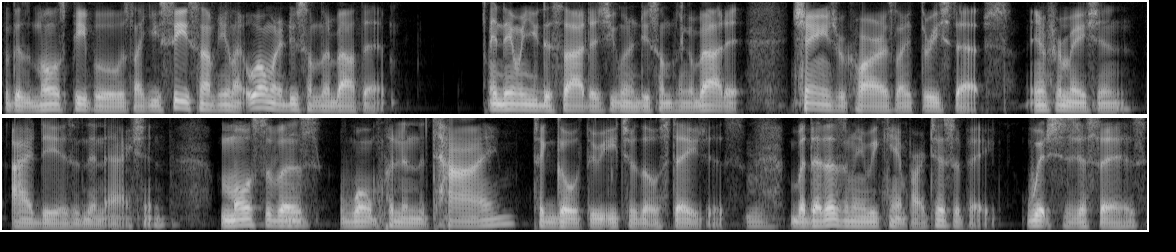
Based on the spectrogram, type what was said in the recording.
Because most people, it's like you see something, you're like, oh, I want to do something about that. And then when you decide that you want to do something about it, change requires like three steps information, ideas, and then action. Most of mm. us won't put in the time to go through each of those stages. Mm. But that doesn't mean we can't participate, which just says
